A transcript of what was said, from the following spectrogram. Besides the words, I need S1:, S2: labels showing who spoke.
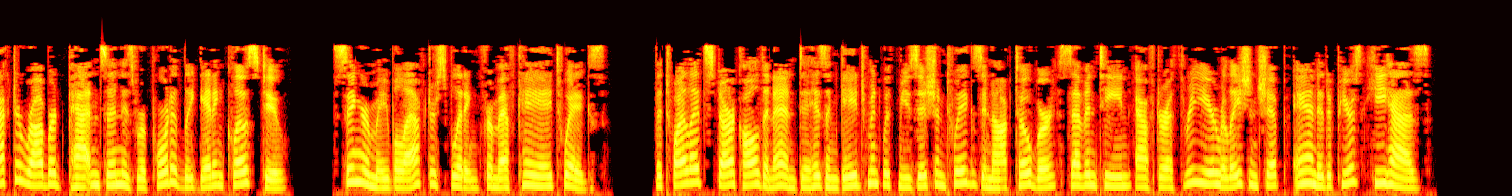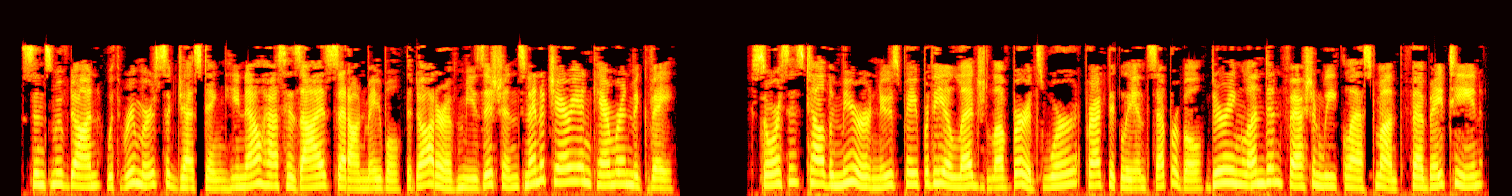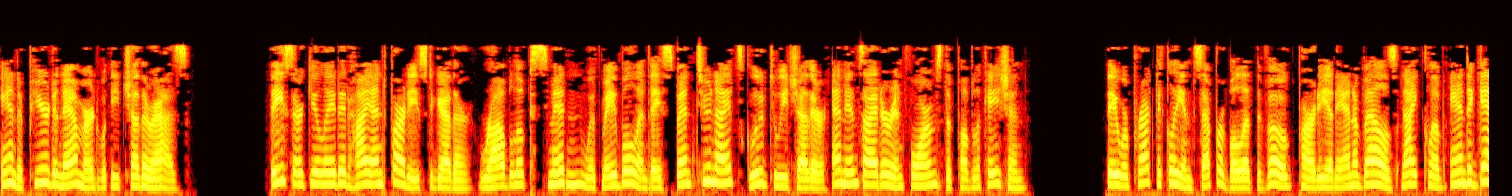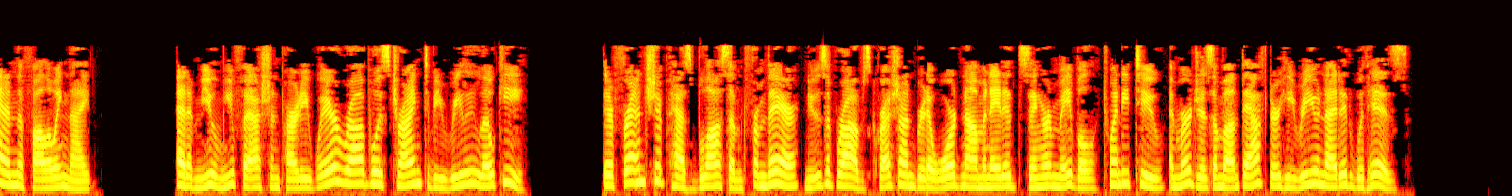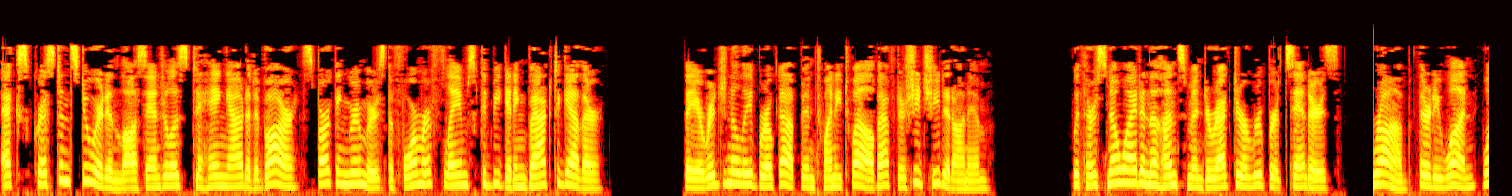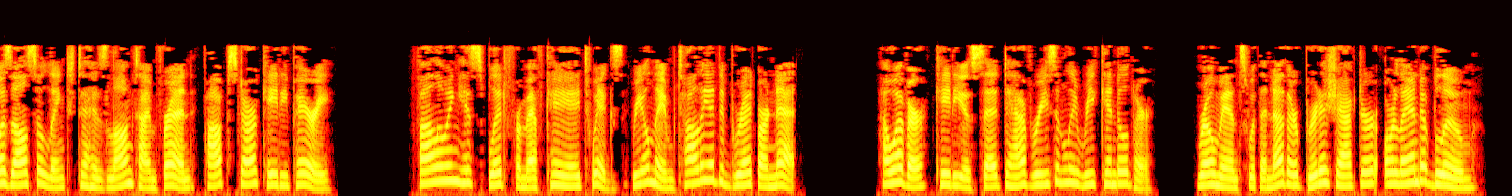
S1: Actor Robert Pattinson is reportedly getting close to singer Mabel after splitting from FKA Twigs. The Twilight star called an end to his engagement with musician Twigs in October 17 after a three-year relationship, and it appears he has since moved on, with rumors suggesting he now has his eyes set on Mabel, the daughter of musicians Neneh Cherry and Cameron McVey. Sources tell the Mirror newspaper the alleged lovebirds were practically inseparable during London Fashion Week last month, Feb 18, and appeared enamored with each other as they circulated high-end parties together. Rob looked smitten with Mabel and they spent two nights glued to each other, an insider informs the publication. They were practically inseparable at the Vogue party at Annabel's nightclub, and again the following night at a Miu Miu fashion party where Rob was trying to be really low-key. Their friendship has blossomed from there. News of Rob's crush on Brit Award-nominated singer Mabel, 22, emerges a month after he reunited with his ex Kristen Stewart in Los Angeles to hang out at a bar, sparking rumors the former flames could be getting back together. They originally broke up in 2012 after she cheated on him. With her Snow White and the Huntsman director Rupert Sanders. Rob, 31, was also linked to his longtime friend, pop star Katy Perry. Following his split from FKA Twigs, real name Tahliah Debrett Barnett. However, Katy is said to have recently rekindled her romance with another British actor, Orlando Bloom.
